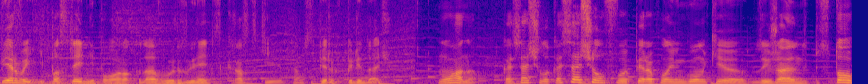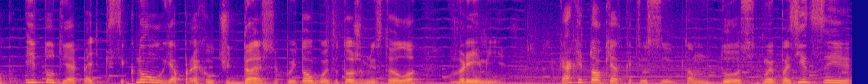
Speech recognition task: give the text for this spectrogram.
первый и последний поворот, когда вы разгоняетесь как раз таки прям с первых передач. Ну ладно, косячил и косячил в первой половине гонки, заезжаю на стоп и тут я опять косякнул, я проехал чуть дальше. По итогу это тоже мне стоило времени. Как итог, я откатился там до седьмой позиции,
